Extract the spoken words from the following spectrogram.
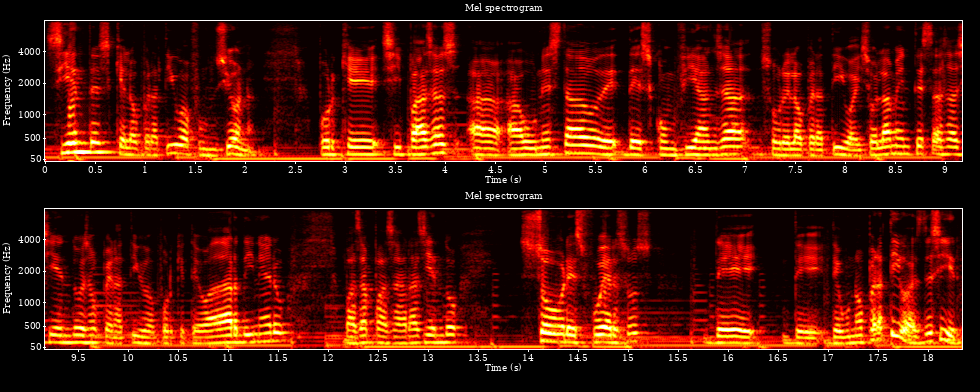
sientes que la operativa funciona. Porque si pasas a, un estado de desconfianza sobre la operativa y solamente estás haciendo esa operativa porque te va a dar dinero, vas a pasar haciendo sobreesfuerzos de, de, una operativa. Es decir,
